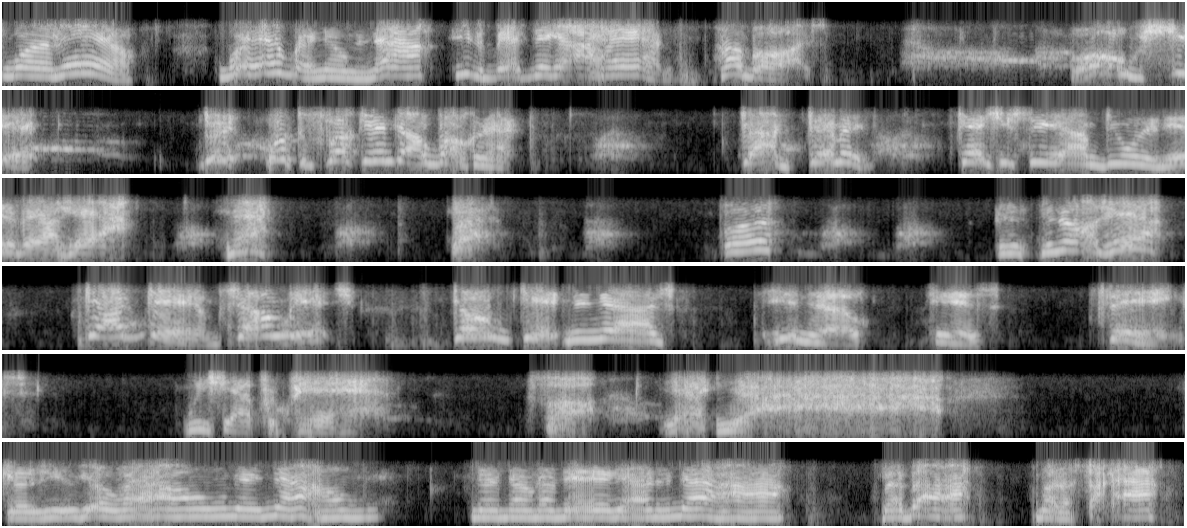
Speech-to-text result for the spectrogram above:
Well, hell, well, everybody knows now. He's the best nigga I had. Huh, boys? Oh, shit. Dude, what the fuck is dog barking at? God damn it. Can't you see I'm doing an interview here? Nah. What? What? You're not here? God Goddamn, some bitch. Go get Nanaz, you know, his things. We shall prepare for yeah, yeah. Cause you go round and down. No, no, no, no, no, no. Bye bye, motherfucker.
